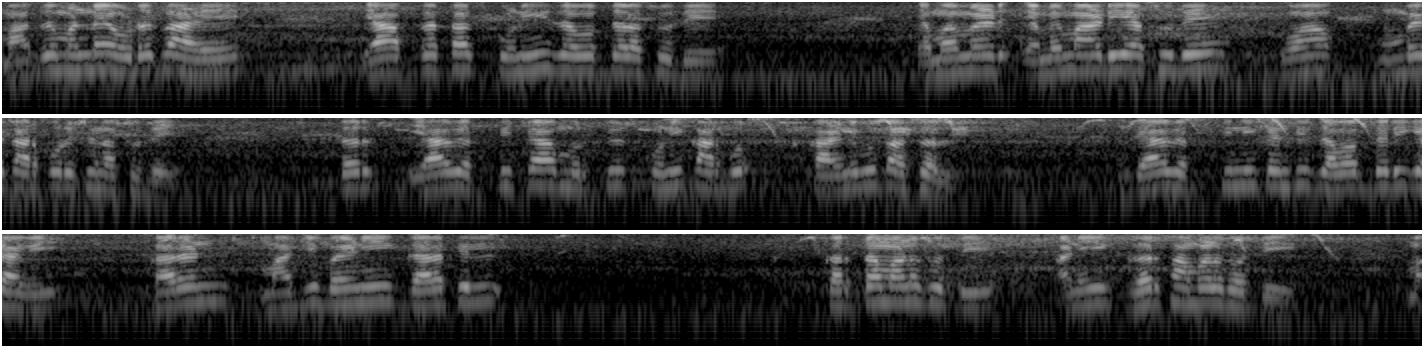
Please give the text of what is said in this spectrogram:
माझं म्हणणं एवढंच आहे या अपघातास कोणीही जबाबदार असू दे M M M M R D असू दे किंवा मुंबई कॉर्पोरेशन असू दे तर या व्यक्तीच्या मृत्यूस कोणी कार्बो कारणीभूत असेल त्या व्यक्तीने त्यांची जबाबदारी घ्यावी. कारण माझी बहिणी घरातील करता माणूस होती आणि घर सांभाळत होती. मा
